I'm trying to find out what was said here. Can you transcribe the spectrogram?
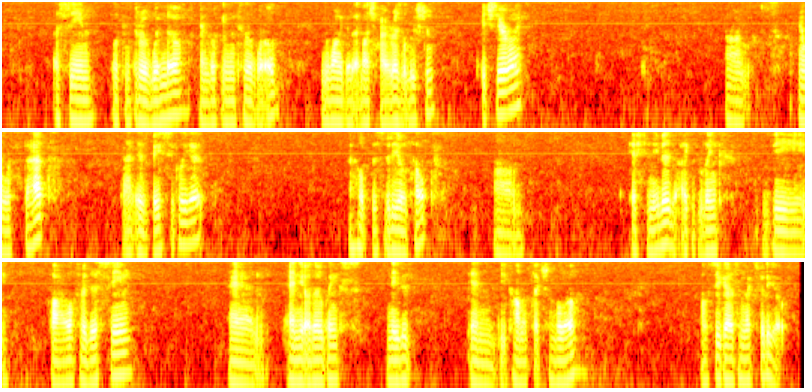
a scene looking through a window and looking into the world you want to get that much higher resolution HDRI. Um, and with that, that is basically it. I hope this video has helped. Um, if needed, I could link the file for this scene and any other links needed in the comment section below. I'll see you guys in the next video.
